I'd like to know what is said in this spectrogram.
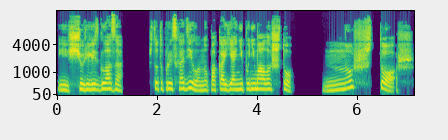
и щурились глаза. Что-то происходило, но пока я не понимала, что. Ну что ж,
